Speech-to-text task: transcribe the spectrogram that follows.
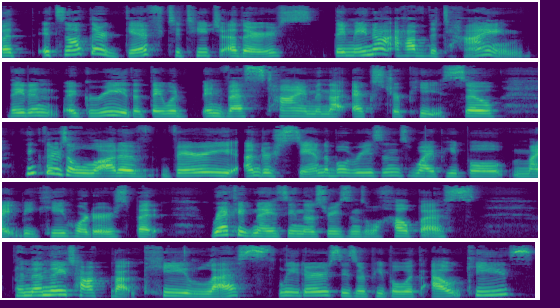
but it's not their gift to teach others. They may not have the time. They didn't agree that they would invest time in that extra piece. So I think there's a lot of very understandable reasons why people might be key hoarders, but recognizing those reasons will help us. And then they talk about keyless leaders. These are people without keys.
